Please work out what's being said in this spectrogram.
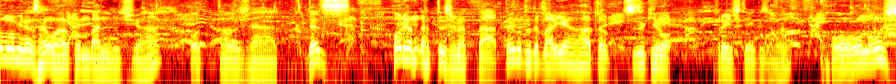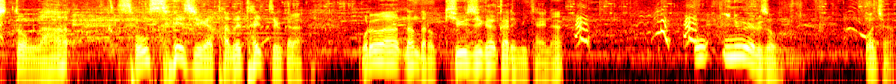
うも皆さんはこんばんにちは。おっとじゃです。捕虜になってしまった。ということでバリアンハート続きをプレイしていくぞこの人がソーセージが食べたいって言うから俺はなんだろう。給仕係みたいな。お犬がいるぞ。ワンちゃん。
